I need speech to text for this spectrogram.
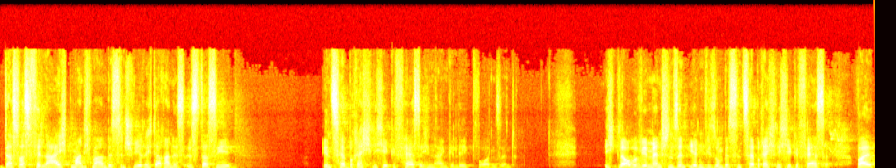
das, was vielleicht manchmal ein bisschen schwierig daran ist, ist, dass sie in zerbrechliche Gefäße hineingelegt worden sind. Ich glaube, wir Menschen sind irgendwie so ein bisschen zerbrechliche Gefäße, weil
